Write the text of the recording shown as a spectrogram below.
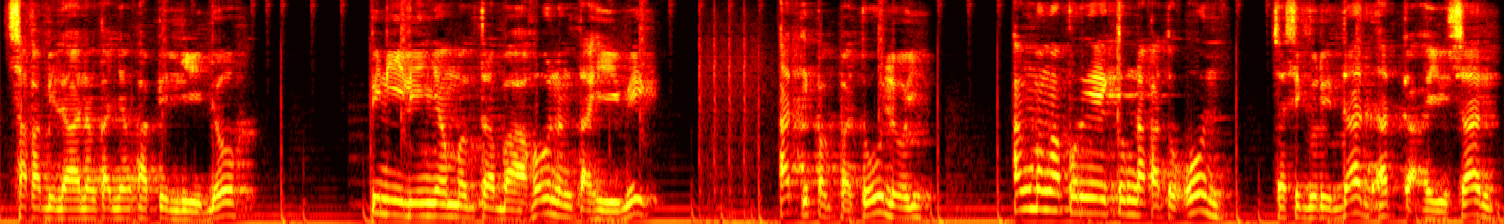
Sa kabila ng kanyang apelyido, pinili niyang magtrabaho ng tahimik at ipagpatuloy ang mga proyektong nakatuon sa seguridad at kaayusan.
